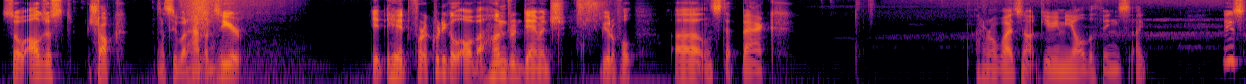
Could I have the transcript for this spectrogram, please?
So I'll just shock. Let's see what happens here. It hit for a critical of 100 damage. Beautiful. Uh, let's step back. I don't know why it's not giving me all the things. I just...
